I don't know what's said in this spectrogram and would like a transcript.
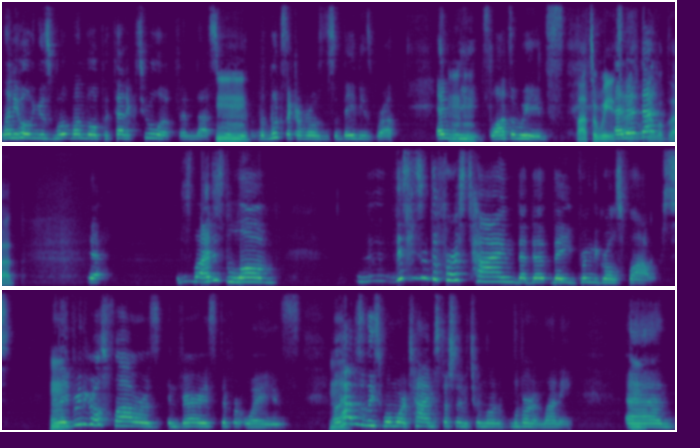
Lenny holding his one little pathetic tulip, and uh, Mhm. with what looks like a rose and some baby's breath, and Mhm. weeds, lots of weeds. lots of weeds and I, that- I love that I just, I just love. This isn't the first time that the, they bring the girls flowers, and Mm. they bring the girls flowers in various different ways. Well, it Mm. happens at least one more time, especially between Laverne and Lenny. and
